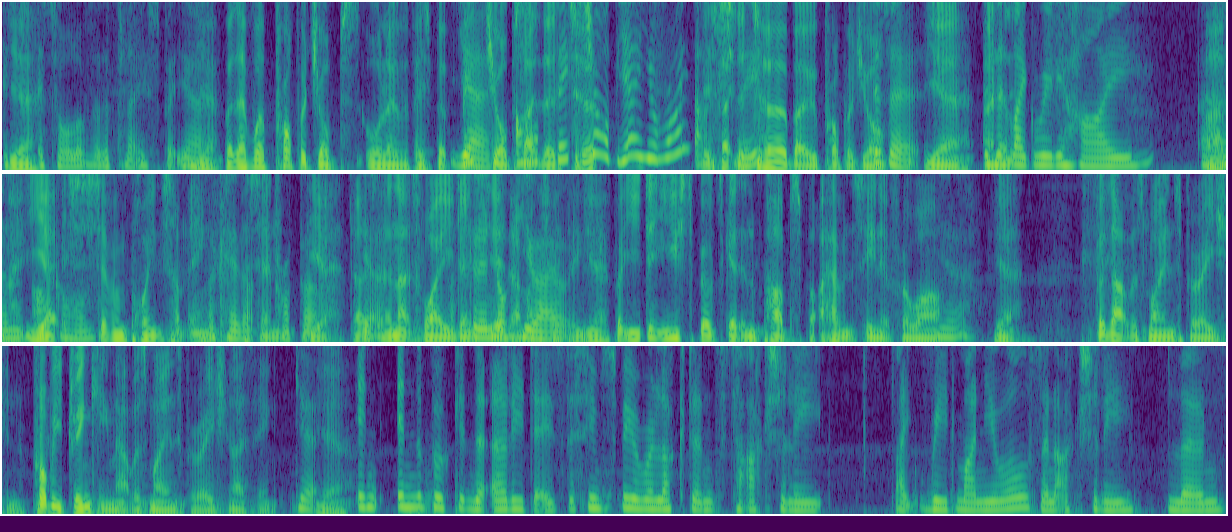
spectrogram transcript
it's yeah. it's all over the place. But yeah. yeah, but there were proper jobs all over the place. But yeah. big jobs oh, like the Big tur- Job. Yeah, you're right. Actually, it's like the turbo proper job. Is it? Yeah. Is and, it like really high? Um, Um, yeah, alcohol? it's seven point something. Okay, that's percent. proper. Yeah, that's, Yeah. and that's why you That's don't see it that much. I think. Yeah, but you, did, you used to be able to get it in pubs, but I haven't seen it for a while. Yeah. Yeah, but that was my inspiration. Probably drinking that was my inspiration. I think. Yeah. Yeah. In in the book, in the early days, there seems to be a reluctance to actually like read manuals and actually learn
